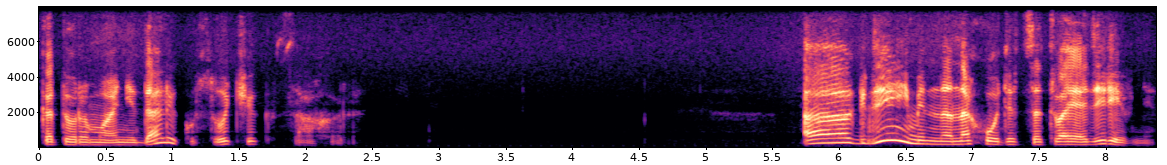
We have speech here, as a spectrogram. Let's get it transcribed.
которому они дали кусочек сахара. «А где именно находится твоя деревня?»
